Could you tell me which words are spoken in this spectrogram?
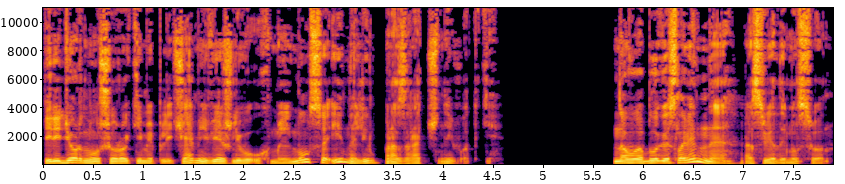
передернул широкими плечами, вежливо ухмыльнулся и налил прозрачной водки. — Новоблагословенная? — осведомился он.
